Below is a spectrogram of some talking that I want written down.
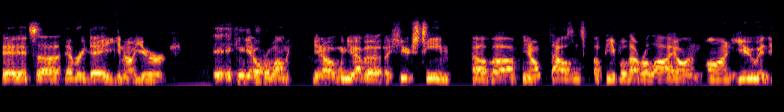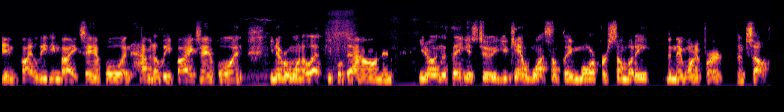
it's a every day. You know, you're, it, it can get overwhelming. You know, when you have a, a huge team of uh, you know thousands of people that rely on on you and, and by leading by example and having to lead by example and you never want to let people down and you know and the thing is too you can't want something more for somebody than they want it for themselves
